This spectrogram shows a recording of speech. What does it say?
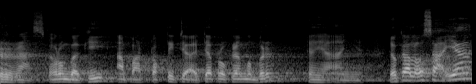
beras. Kalau bagi apa tok tidak ada program pemberdayaannya. Loh kalau saya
